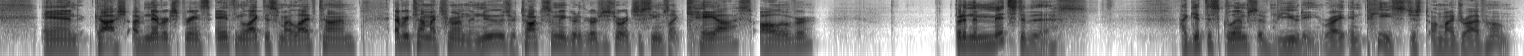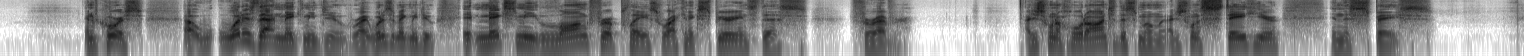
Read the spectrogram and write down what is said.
And gosh, I've never experienced anything like this in my lifetime. Every time I turn on the news or talk to somebody, go to the grocery store, it just seems like chaos all over. But in the midst of this, I get this glimpse of beauty, right, and peace just on my drive home. And of course, uh, what does that make me do, right? What does it make me do? It makes me long for a place where I can experience this forever. I just want to hold on to this moment. I just want to stay here in this space.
